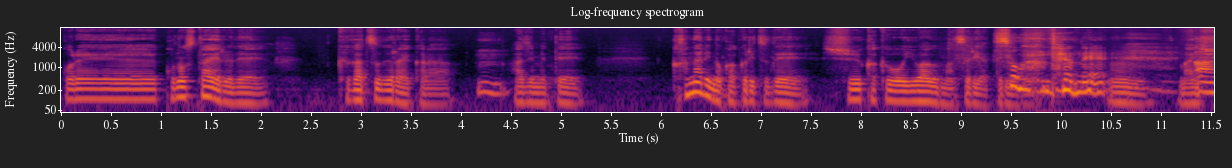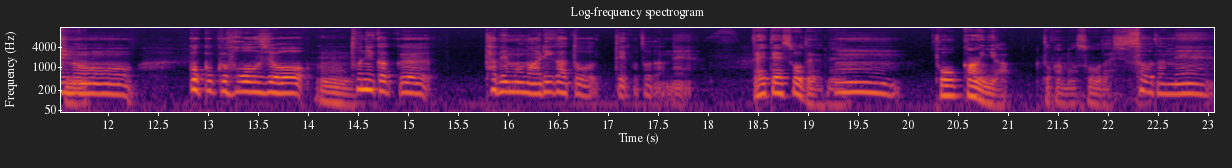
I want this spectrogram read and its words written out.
これこのスタイルで9月ぐらいからうん。始めてかなりの確率で収穫を祝う祭りやってるよ、そうなんだよね。う、ん、毎あ週、の五穀豊穣。うん、とにかく食べ物ありがとうっていうことだね。大体そうだよね、うん。当館屋とかもそうだしさ。そうだね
